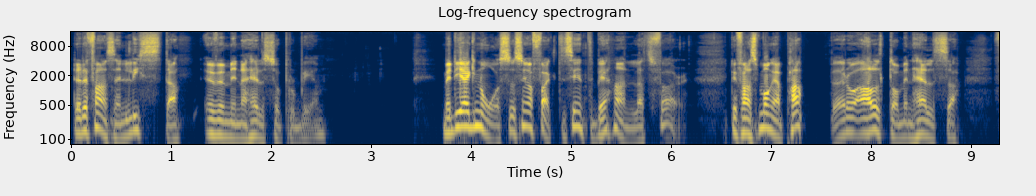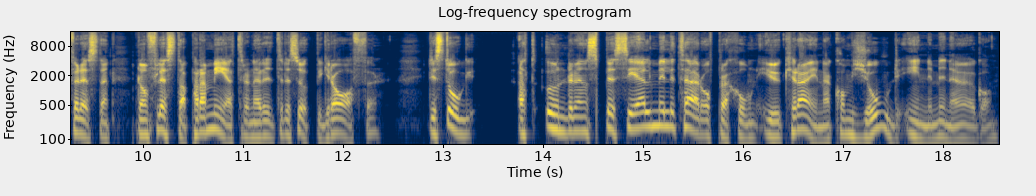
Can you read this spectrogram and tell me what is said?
där det fanns en lista över mina hälsoproblem. Med diagnoser som jag faktiskt inte behandlats för. Det fanns många papper och allt om min hälsa. Förresten, de flesta parametrarna ritades upp i grafer. Det stod att under en speciell militäroperation i Ukraina kom jord in i mina ögon.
